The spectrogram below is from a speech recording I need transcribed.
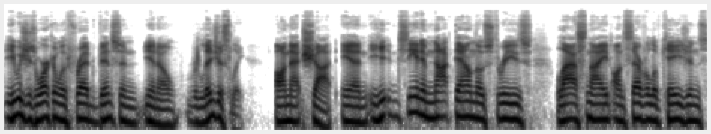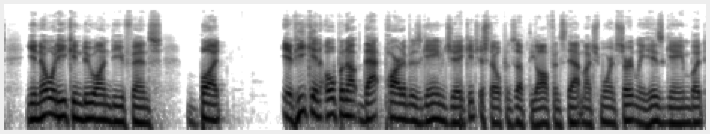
he was just working with Fred Vinson, you know, religiously on that shot. And he, seeing him knock down those threes last night on several occasions, you know what he can do on defense. But if he can open up that part of his game, Jake, it just opens up the offense that much more, and certainly his game. But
